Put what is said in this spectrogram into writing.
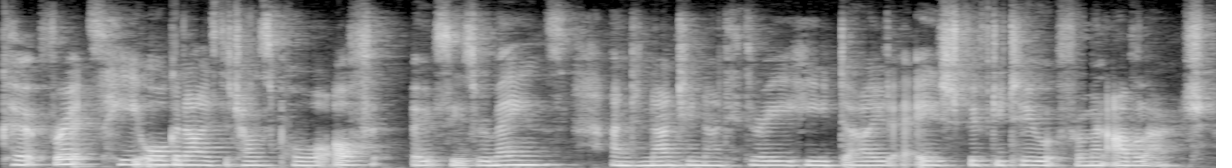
Kurt Fritz, he organised the transport of Otzi's remains, and in 1993, he died at age 52 from an avalanche.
